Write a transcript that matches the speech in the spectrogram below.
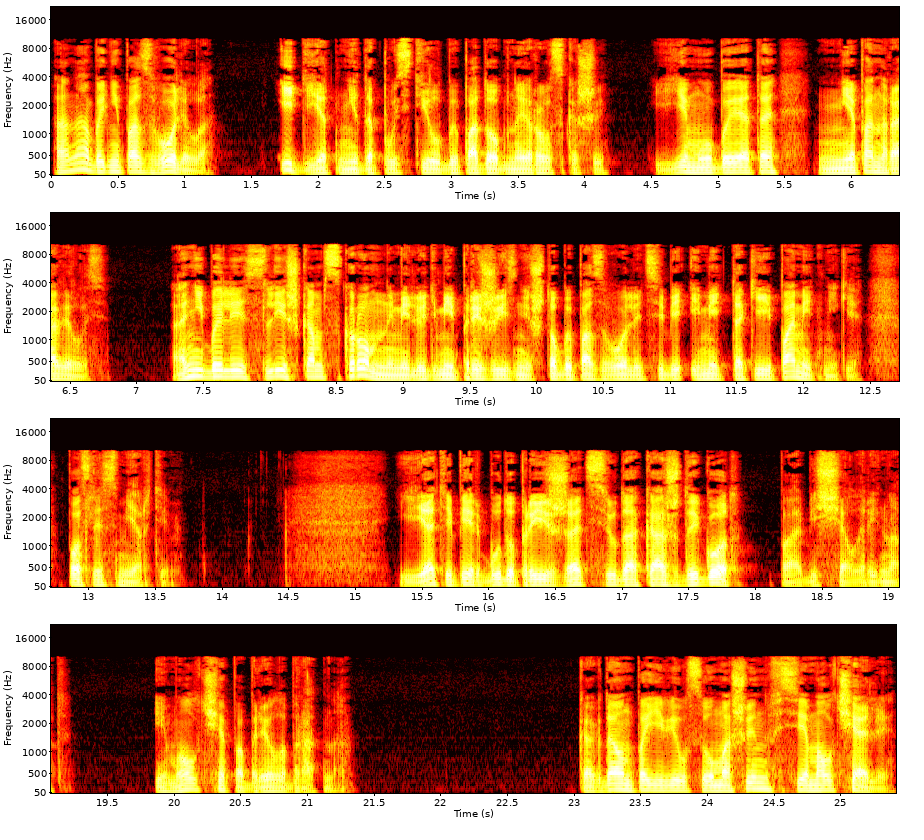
Она бы не позволила, и дед не допустил бы подобной роскоши. Ему бы это не понравилось. Они были слишком скромными людьми при жизни, чтобы позволить себе иметь такие памятники после смерти. «Я теперь буду приезжать сюда каждый год», — пообещал Ренат. И молча побрел обратно. Когда он появился у машин, все молчали.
